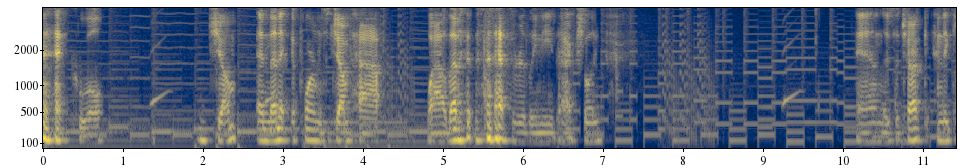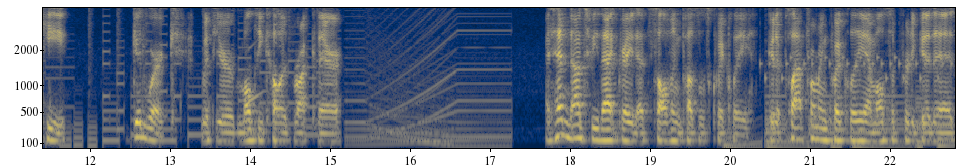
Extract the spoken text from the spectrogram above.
cool. Jump, and then it forms jump half. Wow, that that's really neat, actually. And there's a chuck and a key. Good work with your multicolored rock there. I tend not to be that great at solving puzzles quickly. Good at platforming quickly, I'm also pretty good at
